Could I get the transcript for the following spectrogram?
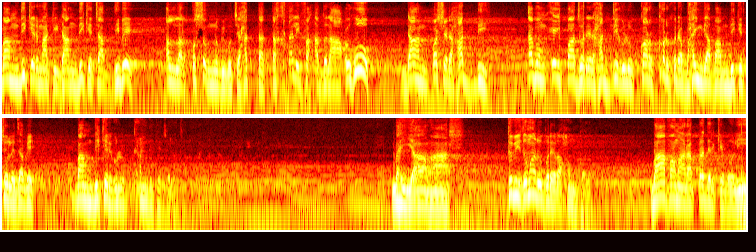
বাম দিকের মাটি ডান দিকে চাপ দিবে। আল্লাহর কসম নবী বলছে, হাত্তা তখতালিফা আদুল্লাহ ডান পাশের হাড্ডি এবং এই পাজরের হাড্ডিগুলো করকর করে ভাঙ্গা বাম দিকে চলে যাবে। বাম দিকেরগুলো ডান দিকে চলে যাবে। ভাইয়া আমার, তুমি তোমার উপরে রহম করো। বাপ আমার, আপনাদেরকে বলি,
